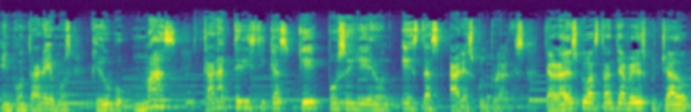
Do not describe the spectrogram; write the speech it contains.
encontraremos que hubo más características que poseyeron estas áreas culturales. Te agradezco bastante haber escuchado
